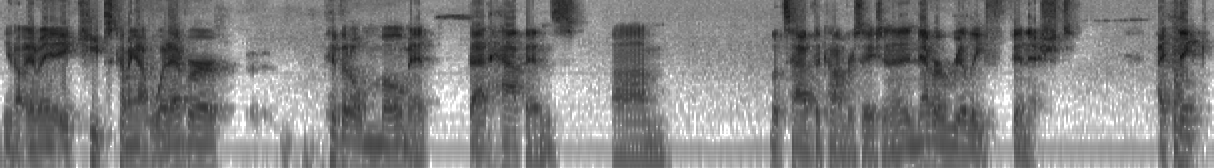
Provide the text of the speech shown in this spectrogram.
you know, it keeps coming out. Whatever pivotal moment that happens, um, let's have the conversation, and it never really finished. I think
